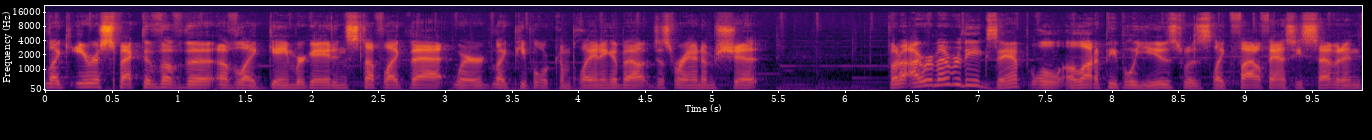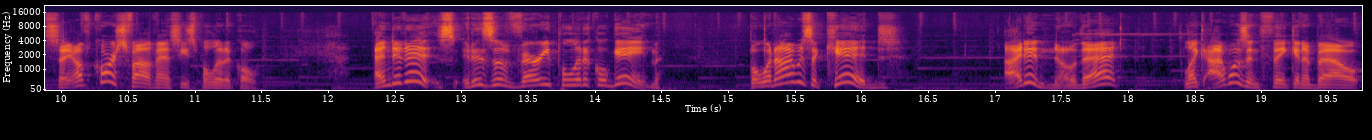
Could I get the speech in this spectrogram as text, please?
like irrespective of the of like Gamergate and stuff like that where like people are complaining about just random shit. But I remember the example a lot of people used was like Final Fantasy VII and say, of course Final Fantasy is political. And it is. It is a very political game. But when I was a kid, I didn't know that. Like, I wasn't thinking about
